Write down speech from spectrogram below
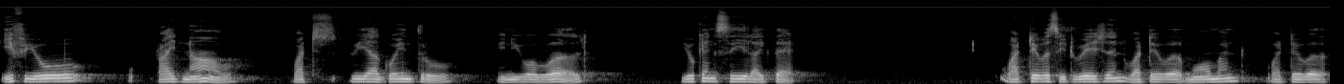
If you, right now, what we are going through in your world, you can see like that. Whatever situation, whatever moment, whatever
